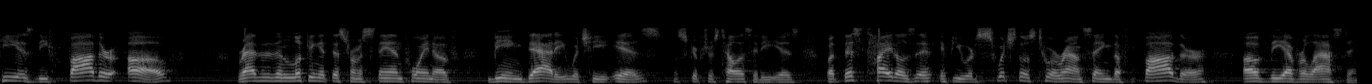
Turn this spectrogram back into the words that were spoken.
He is the Father of rather than looking at this from a standpoint of being daddy, which he is, the scriptures tell us that he is, but this title is, if you were to switch those two around, saying the Father of the everlasting.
